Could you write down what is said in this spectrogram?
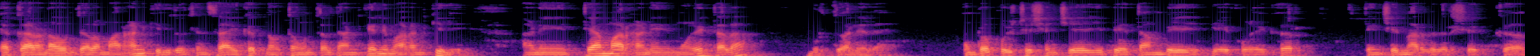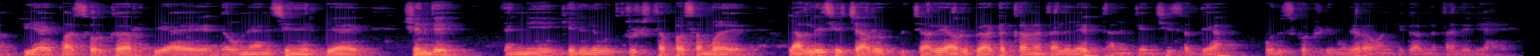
या कारणावरून त्याला मारहाण केली. तो त्यांचं ऐकत नव्हतं म्हणून त्याला दांडक्याने मारहाण केली आणि त्या मारहाणीमुळे त्याला मृत्यू आलेला आहे. मुंब्रा पोलीस स्टेशनचे A P I Tambe A P I Kolekar त्यांचे मार्गदर्शक P I Pachorkar P I Dawane आणि सिनियर पी आय शिंदे यांनी केलेल्या उत्कृष्ट तपासामुळे लागलीच हे चार चारही आरोपी अटक करण्यात आलेले आहेत आणि त्यांची सध्या पोलीस कोठडीमध्ये रवानगी करण्यात आलेली आहे.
